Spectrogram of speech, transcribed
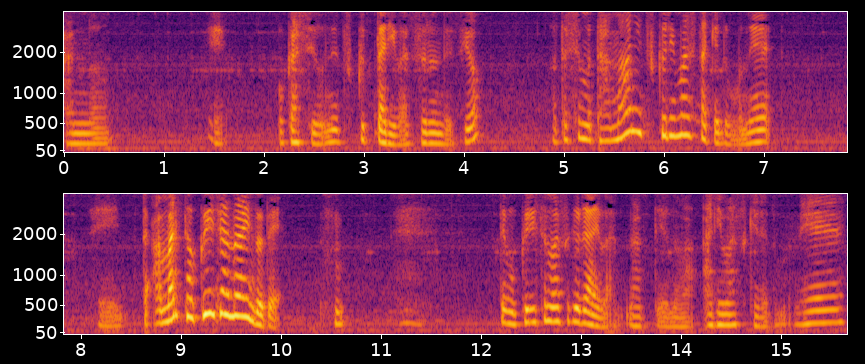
あのえお菓子をね作ったりはするんですよ。私もたまに作りましたけどもね、えー、あまり得意じゃないので。でもクリスマスぐらいはなっていうのはありますけれどもね。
